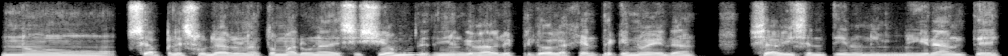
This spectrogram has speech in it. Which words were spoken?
no se apresuraron a tomar una decisión, le tenían que haber explicado a la gente que no era ya Vicentín un inmigrante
